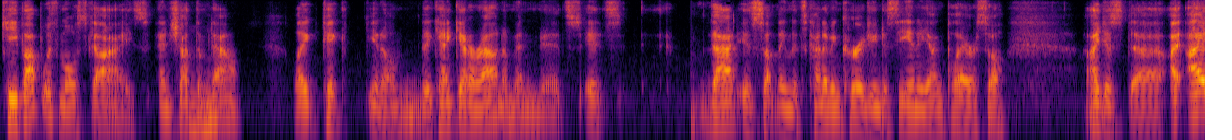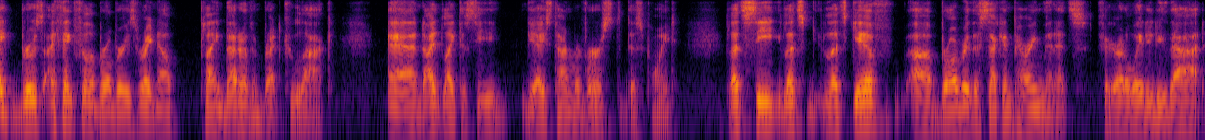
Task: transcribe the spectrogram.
keep up with most guys and shut mm-hmm. them down. Like take, you know, they can't get around him, and it's it's that is something that's kind of encouraging to see in a young player. So I just, uh, I, I, Bruce, I think Philip Broberg is right now playing better than Brett Kulak, and I'd like to see the ice time reversed at this point. Let's see, let's let's give uh, Broberg the second pairing minutes, figure out a way to do that,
